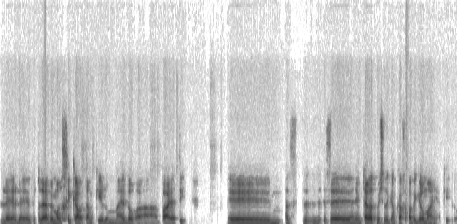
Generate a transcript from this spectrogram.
ואתה יודע, ומרחיקה אותם כאילו מהאזור הבעייתי. אמ, אז זה, אני מתאר לעצמי שזה גם ככה בגרמניה, כאילו.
